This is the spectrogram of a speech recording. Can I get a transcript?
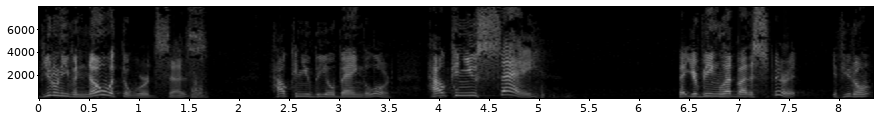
if you don't even know what the Word says, how can you be obeying the Lord? How can you say that you're being led by the Spirit if you don't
